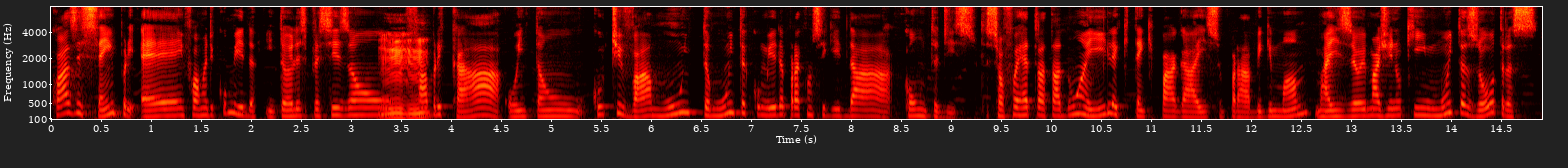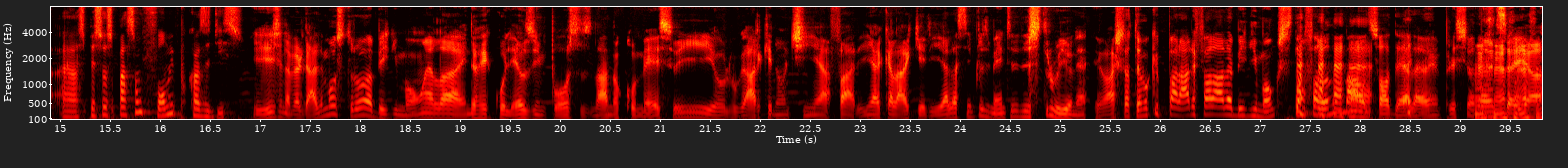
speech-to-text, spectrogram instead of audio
quase sempre é em forma de comida. Então eles precisam uhum fabricar ou então cultivar muita, muita comida para conseguir dar conta disso. Só foi retratado uma ilha que tem que pagar isso para Big Mom, mas eu imagino que em muitas outras as pessoas passam fome por causa disso. Isso, na verdade, mostrou a Big Mom, ela ainda recolheu os impostos lá no começo e o lugar que não tinha farinha que ela queria, ela simplesmente destruiu, né? Eu acho que nós temos que parar de falar da Big Mom, que vocês estão falando mal só dela. É impressionante isso aí, ó.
